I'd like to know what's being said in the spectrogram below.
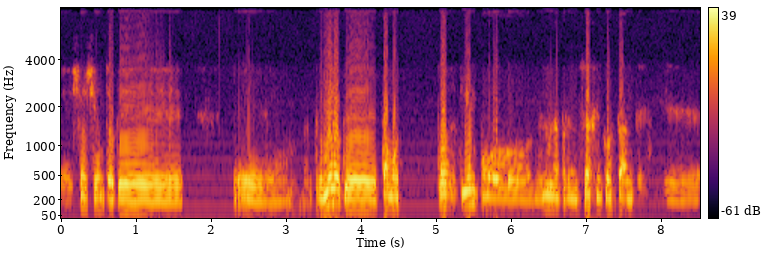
Eh, yo siento que, eh, primero que estamos todo el tiempo en un aprendizaje constante, eh,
